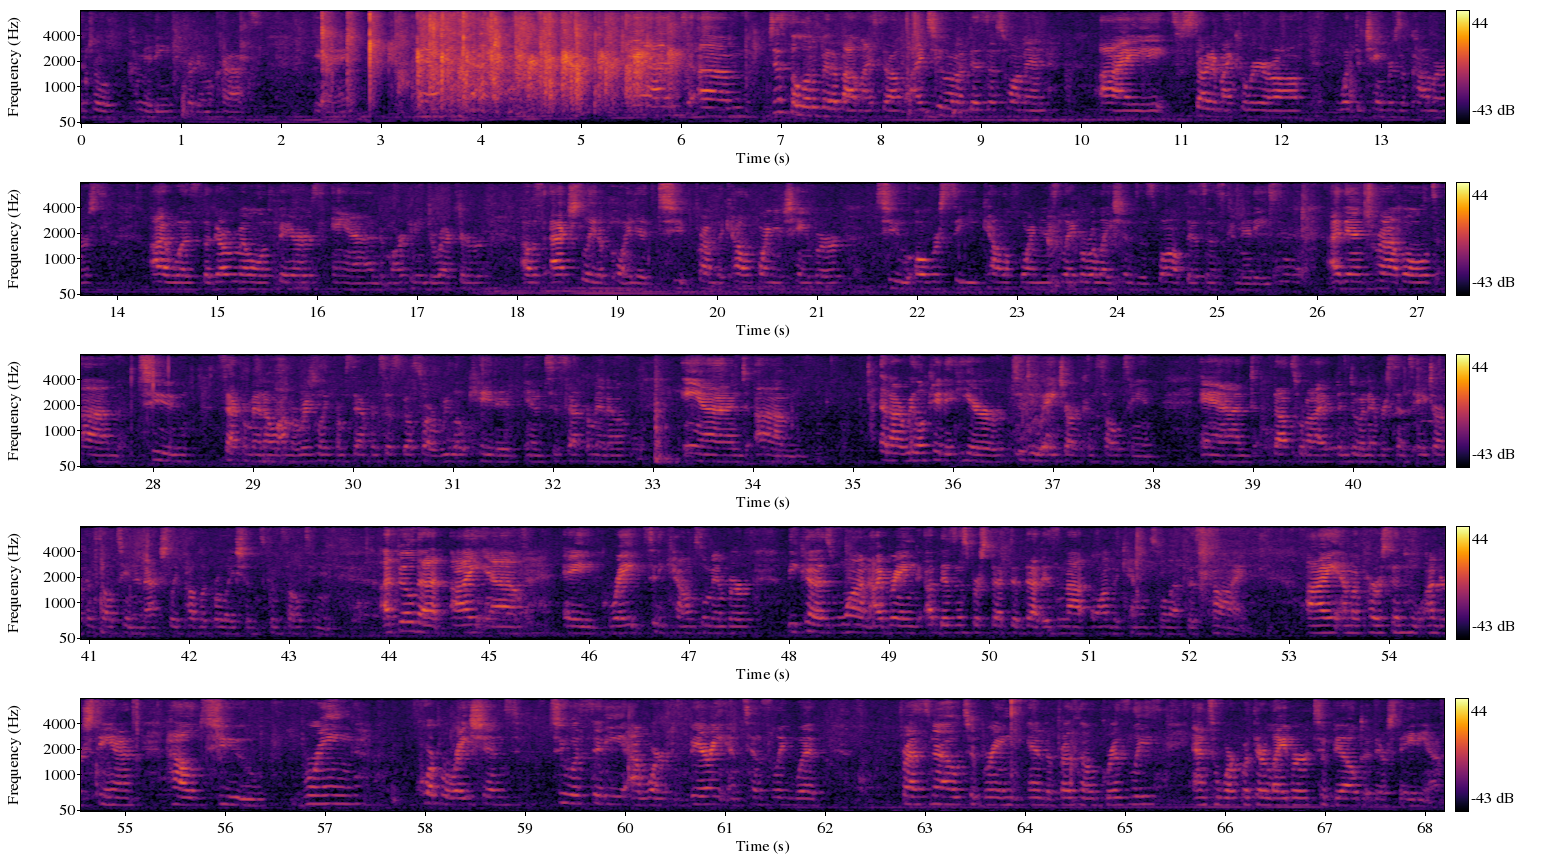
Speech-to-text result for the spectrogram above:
Central Committee for Democrats. Yay. And, and um, just a little bit about myself. I too am a businesswoman. I started my career off with the Chambers of Commerce. I was the governmental affairs and marketing director. I was actually appointed to, from the California Chamber to oversee California's labor relations and small business committees. I then traveled um, to Sacramento. I'm originally from San Francisco, so I relocated into Sacramento. And, um, and I relocated here to do HR consulting. And that's what I've been doing ever since, HR consulting and actually public relations consulting. I feel that I am a great city council member because one, I bring a business perspective that is not on the council at this time. I am a person who understands how to bring corporations to a city. I worked very intensely with Fresno to bring in the Fresno Grizzlies and to work with their labor to build their stadium.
